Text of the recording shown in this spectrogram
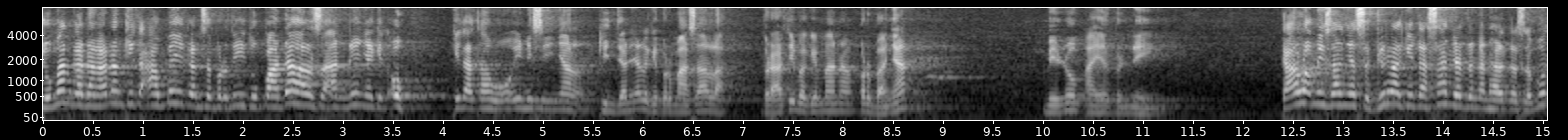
Cuman kadang-kadang kita abaikan seperti itu. Padahal seandainya kita, oh kita tahu, oh ini sinyal ginjalnya lagi bermasalah. Berarti bagaimana? Perbanyak minum air bening. Kalau misalnya segera kita sadar dengan hal tersebut,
